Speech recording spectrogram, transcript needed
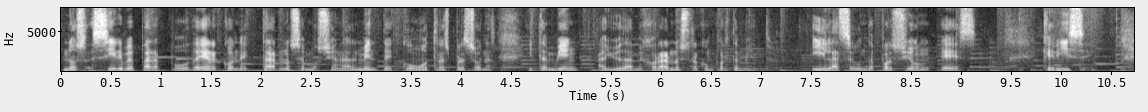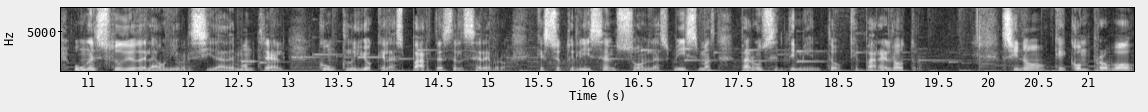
Nos sirve para poder conectarnos emocionalmente con otras personas y también ayuda a mejorar nuestro comportamiento. Y la segunda porción es que dice, un estudio de la Universidad de Montreal concluyó que las partes del cerebro que se utilizan son las mismas para un sentimiento que para el otro, sino que comprobó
